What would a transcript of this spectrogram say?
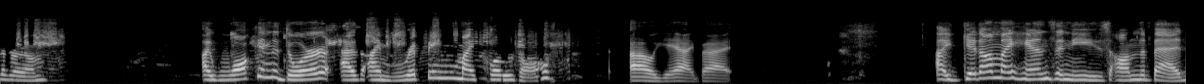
the room. I walk in the door as I'm ripping my clothes off. oh yeah, I bet. I get on my hands and knees on the bed.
